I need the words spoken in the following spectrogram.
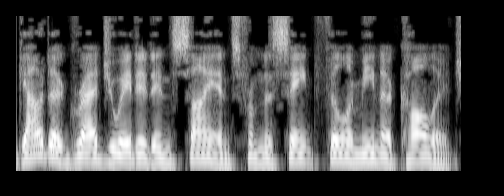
Gowda graduated in science from the St. Philomena College,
